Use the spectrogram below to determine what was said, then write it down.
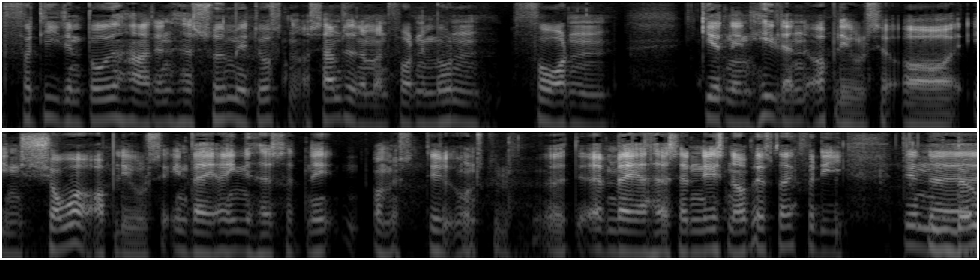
fordi den både har den her sødme i duften, og samtidig, når man får den i munden, får den, giver den en helt anden oplevelse, og en sjovere oplevelse, end hvad jeg egentlig havde sat næ- om, det, undskyld, øh, hvad jeg havde sat næsen op efter, ikke? fordi den... No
